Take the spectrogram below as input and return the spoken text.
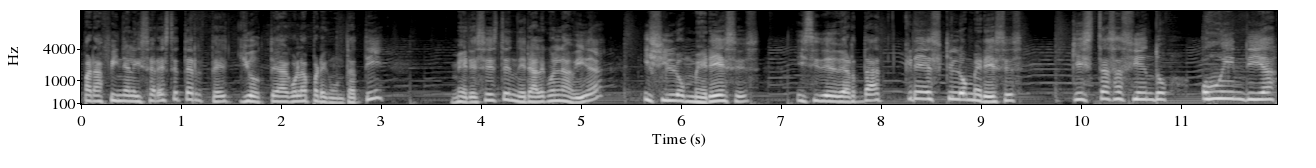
para finalizar este terté, yo te hago la pregunta a ti. ¿Mereces tener algo en la vida? Y si lo mereces, y si de verdad crees que lo mereces, ¿qué estás haciendo hoy en día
